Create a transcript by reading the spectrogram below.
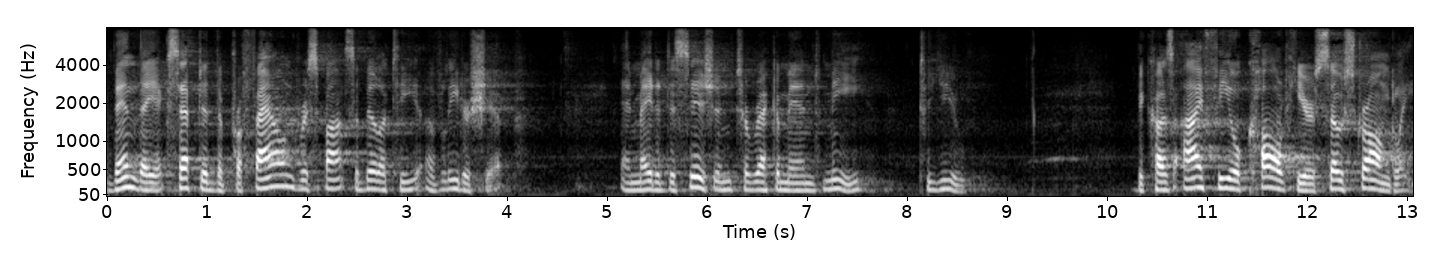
Then they accepted the profound responsibility of leadership and made a decision to recommend me to you. Because I feel called here so strongly,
